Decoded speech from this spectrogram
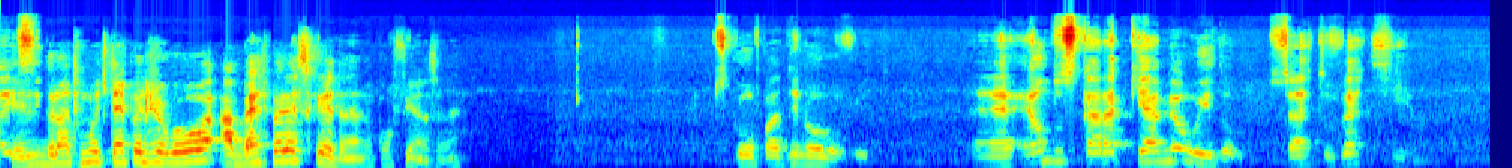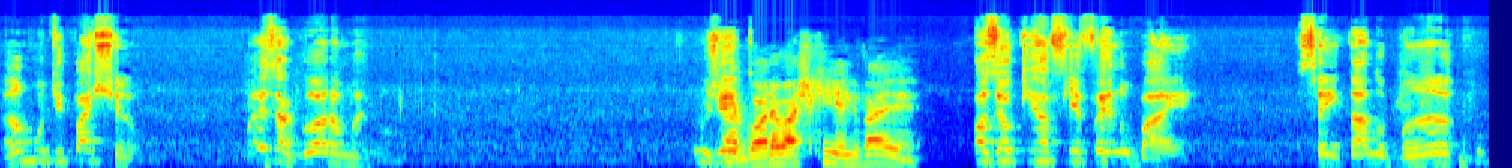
ele, durante muito tempo, ele jogou aberto pela esquerda, né? No confiança, né? Desculpa de novo, Vitor. É, é um dos caras que é meu ídolo, certo? Vertinho. Amo de paixão. Mas agora, meu irmão. Jeito... Agora eu acho que ele vai. Fazer o que Rafinha fez no Bayern. Sentar no banco,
